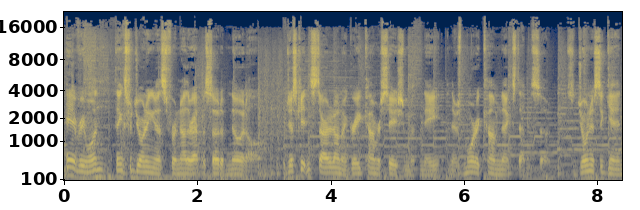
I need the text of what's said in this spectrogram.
Hey everyone, thanks for joining us for another episode of Know It All. We're just getting started on a great conversation with Nate, and there's more to come next episode. So join us again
